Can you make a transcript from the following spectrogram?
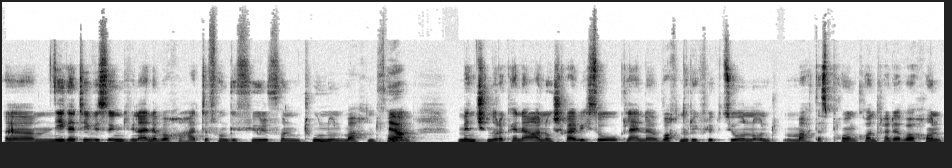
ähm, Negatives irgendwie in einer Woche hatte, von Gefühl, von Tun und Machen von Ja. Menschen oder keine Ahnung, schreibe ich so kleine Wochenreflexionen und mache das Pro und Contra der Woche. Und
